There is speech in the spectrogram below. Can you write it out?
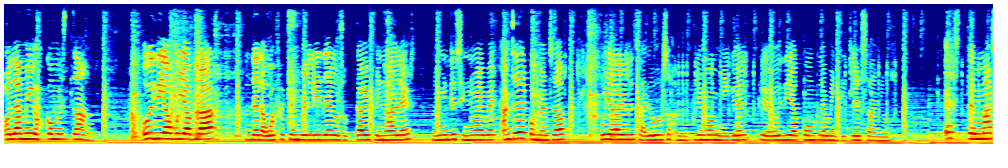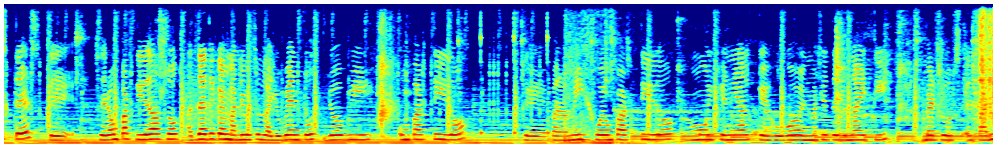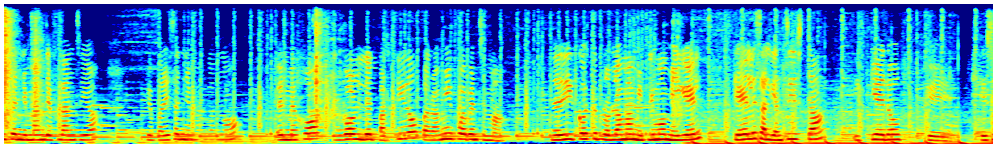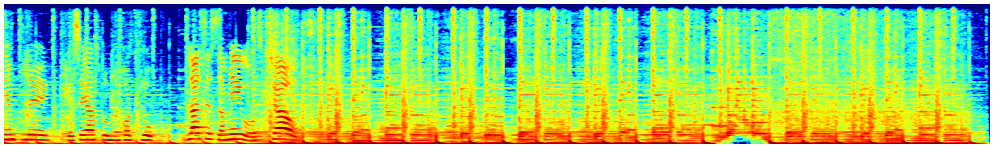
Hola amigos, ¿cómo están? Hoy día voy a hablar de la UEFA Champions League de los octavos finales 2019. Antes de comenzar, voy a darle saludos a mi primo Miguel, que hoy día cumple 23 años. Este martes, que será un partidazo, Atlética de Madrid versus la Juventus, yo vi un partido que para mí fue un partido muy genial que jugó el Manchester United versus el Paris Saint-Germain de Francia, que Paris Saint-Germain ganó. El mejor gol del partido para mí fue Benzema. Dedico este programa a mi primo Miguel, que él es aliancista y quiero que, que siempre que sea su mejor club. Gracias amigos, chao.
